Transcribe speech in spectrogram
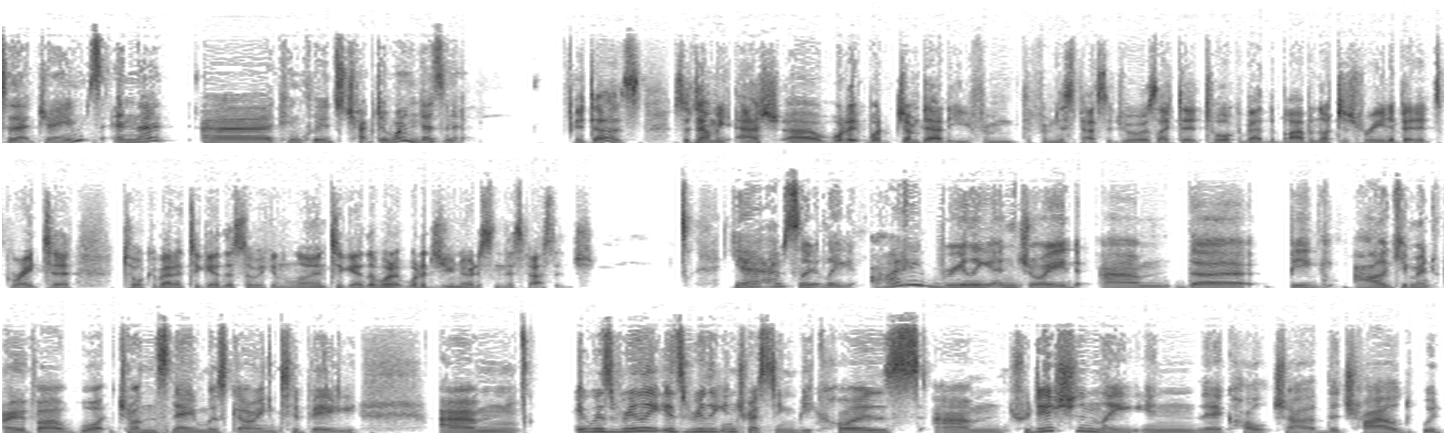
for that, James. And that uh, concludes chapter one, doesn't it? It does. So tell me, Ash, uh, what what jumped out at you from from this passage? We always like to talk about the Bible, not just read it, but it's great to talk about it together so we can learn together. What what did you notice in this passage? Yeah, absolutely. I really enjoyed um, the big argument over what John's name was going to be. Um, it was really it's really interesting because um, traditionally in their culture, the child would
